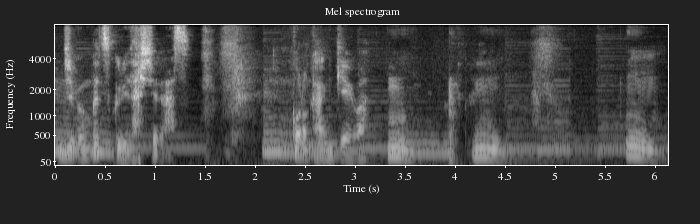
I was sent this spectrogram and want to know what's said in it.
自分が作り出してるはず。この関係は。うん。うん。うん。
